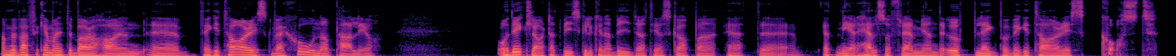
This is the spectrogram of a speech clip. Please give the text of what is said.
ja, men varför kan man inte bara ha en eh, vegetarisk version av paleo? Och det är klart att vi skulle kunna bidra till att skapa ett, eh, ett mer hälsofrämjande upplägg på vegetarisk kost.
